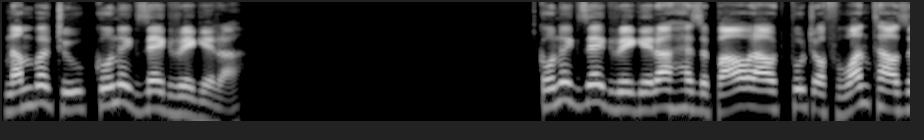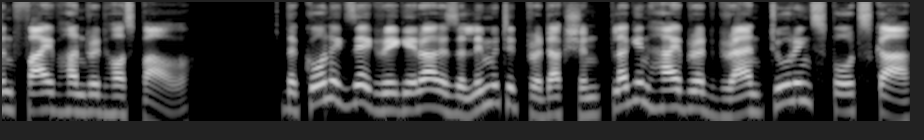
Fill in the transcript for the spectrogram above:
Number 2, Koenigsegg Regera. Koenigsegg Regera has a power output of 1500 horsepower. The Koenigsegg Regera is a limited production, plug-in hybrid grand touring sports car,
